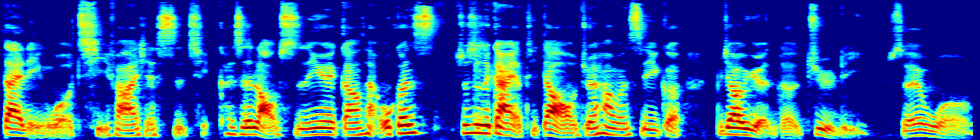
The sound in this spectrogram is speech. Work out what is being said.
带领我启发一些事情。可是老师，因为刚才我跟就是刚才有提到，我觉得他们是一个比较远的距离，所以我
